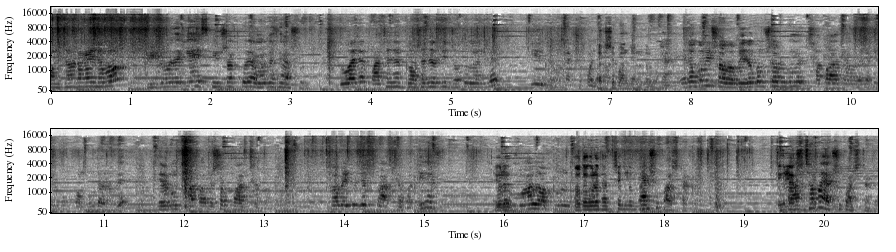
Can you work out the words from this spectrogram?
পঞ্চান্ন টাকায় নেব। ভিডিও দেখে স্ক্রিনশট করে আমার কাছে আসুন। দু হাজার পাঁচ হাজার দশ হাজার পিস যত লাগবে দিয়ে একশো একশো পঞ্চান্ন টাকা। হ্যাঁ, এরকমই সব হবে। এরকম সব রকমের ছাপা আছে আমাদের কাছে এরকম কম্পিউটার হবে। এরকম ছাপা হবে সব পাঁচ ছাপা। সব একটু যে পাঁচ ছাপা ঠিক আছে? এগুলো মাল কত করে থাকছে এগুলো? একশো পাঁচ টাকা। এগুলো পাঁচ ছাপা একশো পাঁচ টাকা।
